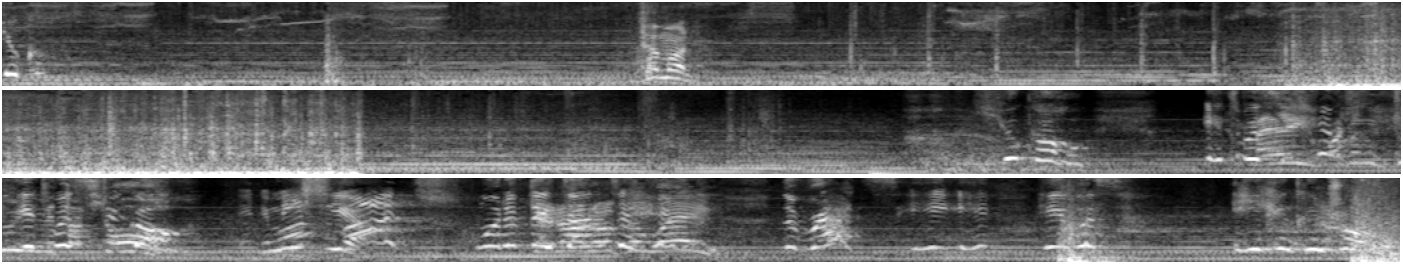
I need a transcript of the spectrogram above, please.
Hugo, Come on. Hugo! It was Ellie, him! what are you doing it was Hugo! door? Amicia! What have they done to him? way! The rats! He, he, he was... He can control them.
